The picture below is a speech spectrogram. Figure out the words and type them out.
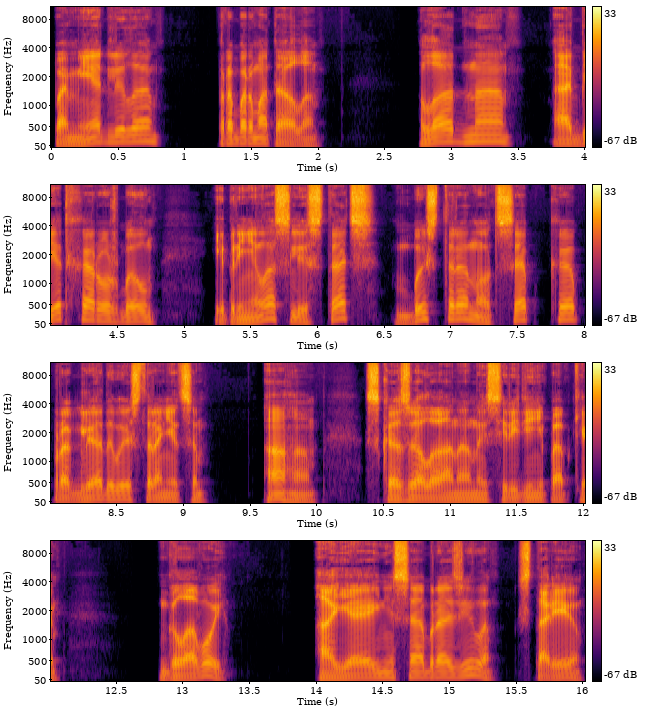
помедлила, пробормотала. «Ладно, обед хорош был», и принялась листать, быстро, но цепко проглядывая страницы. «Ага», — сказала она на середине папки. «Головой». А я и не сообразила, старею.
